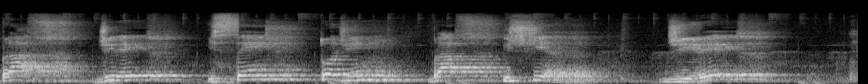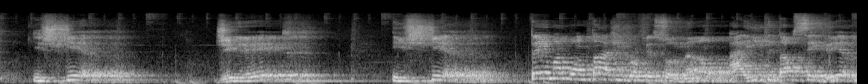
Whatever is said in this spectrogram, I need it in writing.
Braço direito, estende braço esquerdo, direito, esquerda, direito, esquerda. Tem uma contagem, professor? Não, aí que está o segredo.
